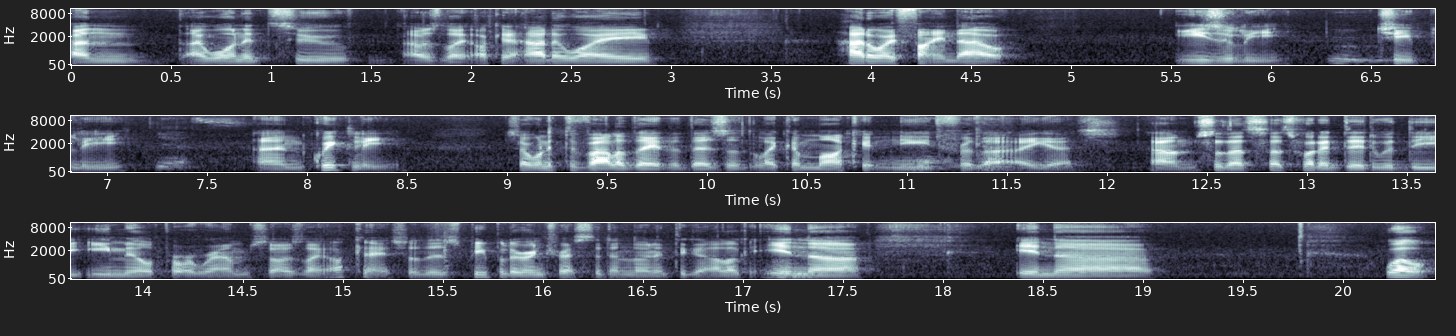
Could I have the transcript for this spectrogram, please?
And I wanted to. I was like, okay, how do I how do I find out easily, cheaply, Yes. and quickly? So I wanted to validate that there's a, like a market need Yeah, for that, I guess. Um, so that's that's what I did with the email program. So I was like, okay, so there's people who are interested in learning Tagalog in uh, in uh, well,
